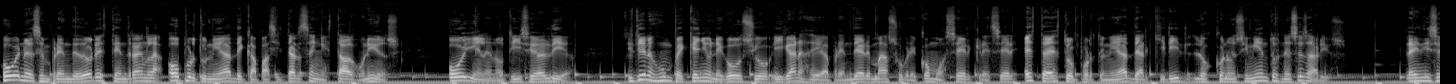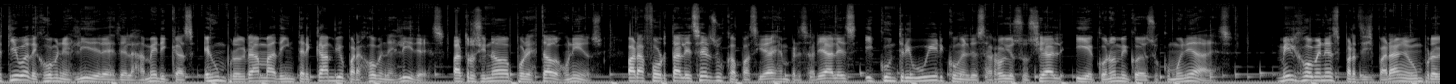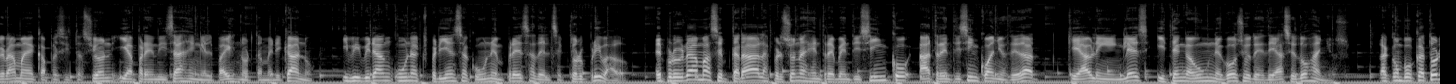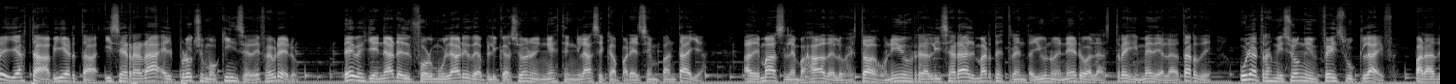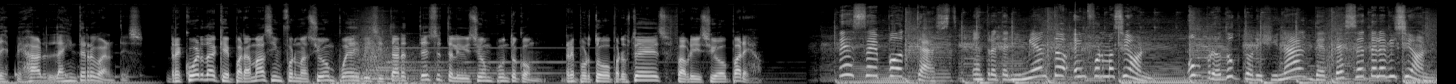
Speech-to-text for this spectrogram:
jóvenes emprendedores tendrán la oportunidad de capacitarse en Estados Unidos. Hoy en la noticia del día. Si tienes un pequeño negocio y ganas de aprender más sobre cómo hacer crecer, esta es tu oportunidad de adquirir los conocimientos necesarios. La iniciativa de Jóvenes Líderes de las Américas es un programa de intercambio para jóvenes líderes, patrocinado por Estados Unidos, para fortalecer sus capacidades empresariales y contribuir con el desarrollo social y económico de sus comunidades. Mil jóvenes participarán en un programa de capacitación y aprendizaje en el país norteamericano y vivirán una experiencia con una empresa del sector privado. El programa aceptará a las personas entre 25 a 35 años de edad que hablen inglés y tengan un negocio desde hace dos años. La convocatoria ya está abierta y cerrará el próximo 15 de febrero. Debes llenar el formulario de aplicación en este enlace que aparece en pantalla. Además, la Embajada de los Estados Unidos realizará el martes 31 de enero a las 3 y media de la tarde una transmisión en Facebook Live para despejar las interrogantes. Recuerda que para más información puedes visitar tctelevisión.com. Reportó para ustedes Fabricio Pareja. TC Podcast, entretenimiento e información, un producto original de TC Televisión.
